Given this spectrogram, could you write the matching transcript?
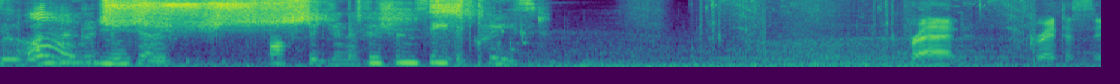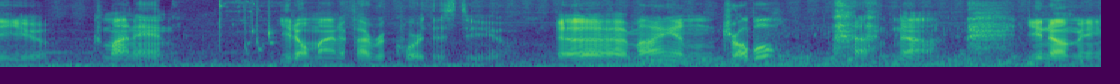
Warning, truck. passing Oh, 100 meters. Oxygen efficiency decreased. Fred, great to see you. Come on in. You don't mind if I record this, do you? Uh, am I in trouble? no. You know me.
